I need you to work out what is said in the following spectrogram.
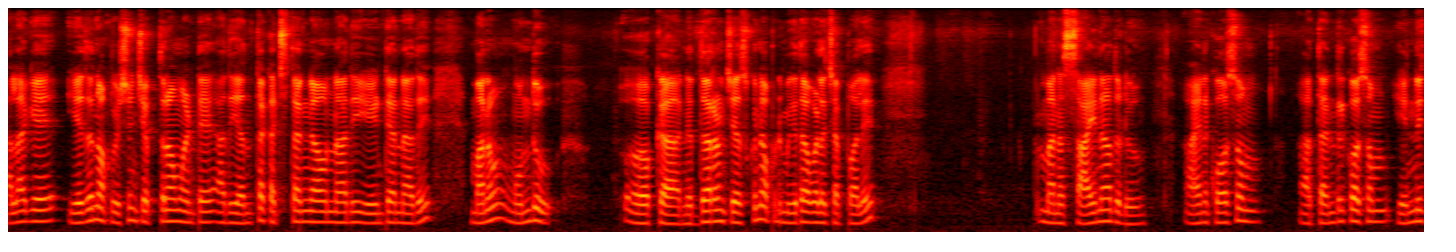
అలాగే ఏదైనా ఒక విషయం చెప్తున్నాం అంటే అది ఎంత ఖచ్చితంగా ఉన్నది ఏంటి అన్నది మనం ముందు ఒక నిర్ధారణ చేసుకుని అప్పుడు మిగతా వాళ్ళకి చెప్పాలి. మన సాయినాథుడు ఆయన కోసం ఆ తండ్రి కోసం ఎన్ని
